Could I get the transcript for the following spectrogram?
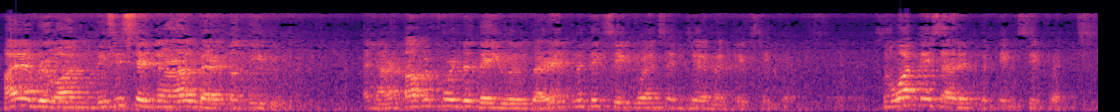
Hi everyone, this is Senor Alberto TV, and our topic for the day will be arithmetic sequence and geometric sequence. So what is arithmetic sequence?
